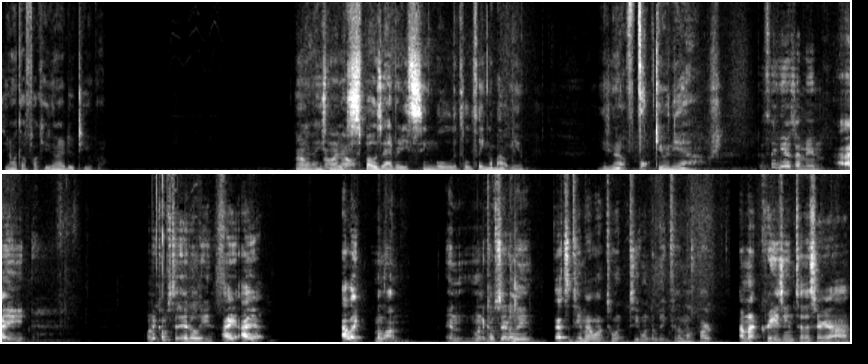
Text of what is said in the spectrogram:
you know what the fuck he's gonna do to you, bro? He's No, he's no, gonna expose every single little thing about you. He's gonna fuck you in the ass. The thing is, I mean, I when it comes to Italy, I I I like Milan, and when it comes to Italy, that's the team I want to win, see win the league for the most part. I'm not crazy into this Serie A,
